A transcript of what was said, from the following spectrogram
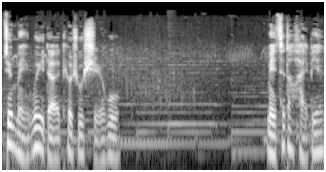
最美味的特殊食物。每次到海边，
